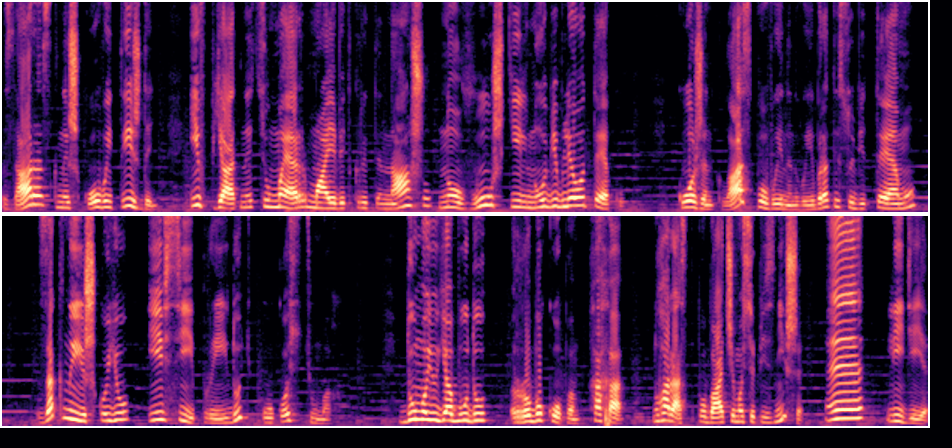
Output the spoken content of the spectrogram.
Зараз книжковий тиждень, і в п'ятницю мер має відкрити нашу нову шкільну бібліотеку. Кожен клас повинен вибрати собі тему за книжкою, і всі прийдуть у костюмах. Думаю, я буду робокопом. Ха-ха. Ну, гаразд, побачимося пізніше. Е, Лідіє.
